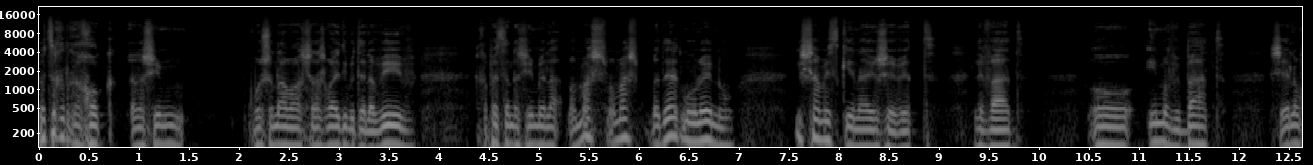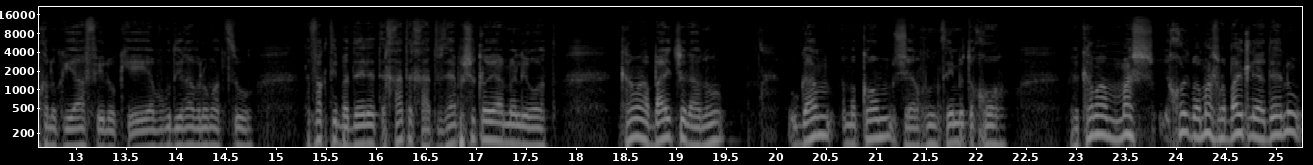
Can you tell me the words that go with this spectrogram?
לא צריך להיות רחוק, אנשים, כמו שנה, שנה שעברה הייתי בתל אביב, לחפש אנשים אלא ממש ממש בדלת מולנו, אישה מסכנה יושבת לבד, או אימא ובת, שאין להם חנוכיה אפילו, כי עברו דירה ולא מצאו. דפקתי בדלת אחד-אחד, וזה היה פשוט לא ייאמן לראות כמה הבית שלנו הוא גם המקום שאנחנו נמצאים בתוכו, וכמה ממש, יכול להיות ממש בבית לידינו,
